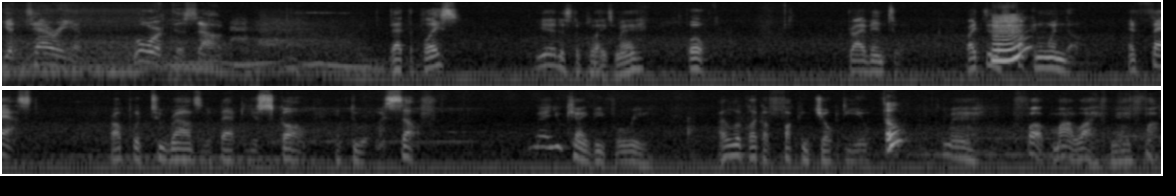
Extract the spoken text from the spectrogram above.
Yetarian, we'll work this out. That the place? Yeah, this the place, man. Whoa. Drive into it. Right through Hmm? the fucking window. And fast. Or I'll put two rounds in the back of your skull and do it myself. Man, you can't be for real. I look like a fucking joke to you. Oh, Man, fuck my life, man. Fuck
